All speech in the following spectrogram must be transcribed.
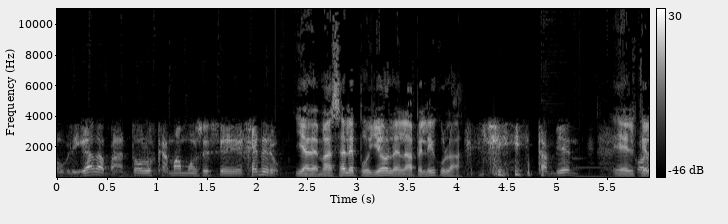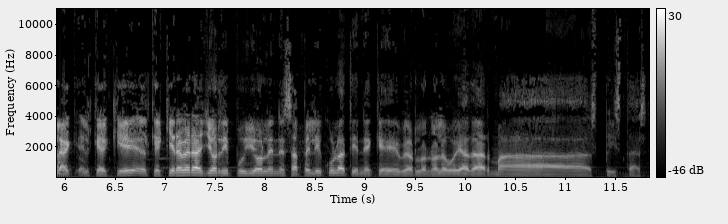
obligada para todos los que amamos ese género. Y además sale Puyol en la película. Sí, también. El que, el, que, el que quiera ver a Jordi Puyol en esa película tiene que verlo, no le voy a dar más pistas.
